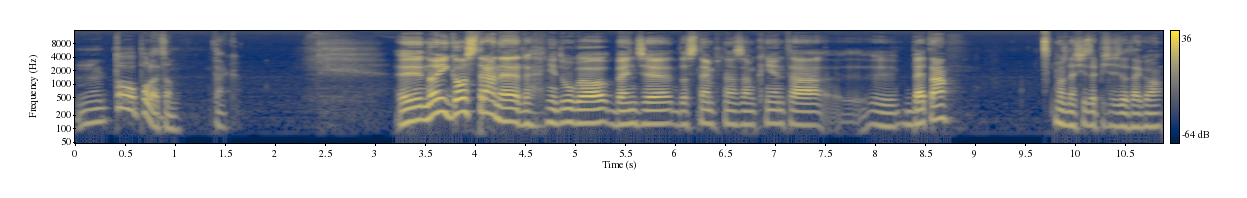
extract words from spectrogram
mm, to polecam. Tak. Y, No i Ghost Runner niedługo będzie dostępna, zamknięta y, beta. Można się zapisać do tego,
